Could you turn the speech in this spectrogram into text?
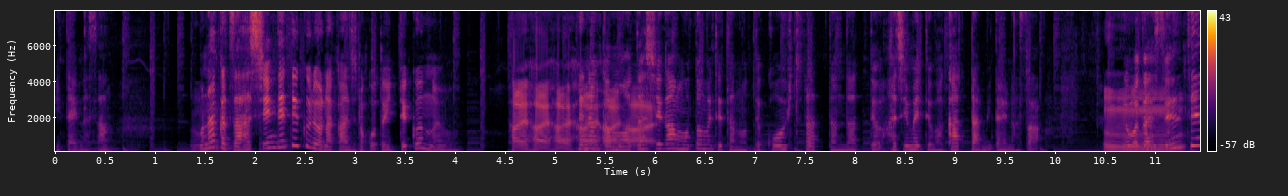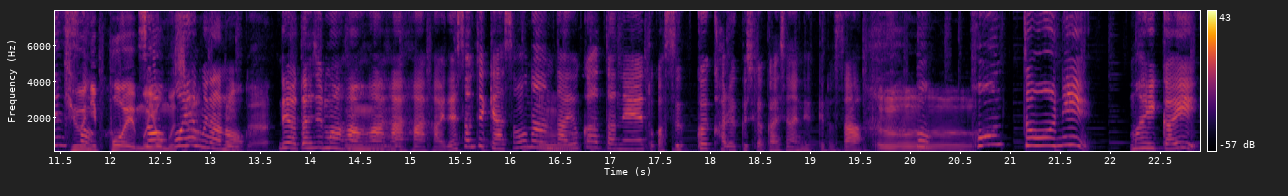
みたいなさ、もうなんか雑誌に出てくるような感じのこと言ってくんのよ。はいはいはいはいはいはいでなんかもう私が求めてたのってこういう人だったんだって初めて分かったみたいなさ。うんでも私全然急にポエム読むじゃん。そうポエムなの。で私も「はいうん。はいはいはいはい」でその時は「そうなんだ、うん。よかったね」とかすっごい軽くしか返せないんですけどさうんう本当に毎回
